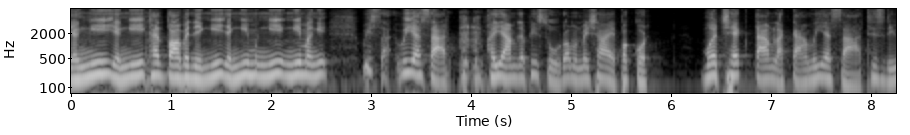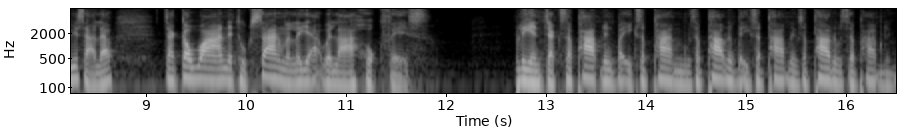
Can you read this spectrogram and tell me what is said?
อย่างนี้อย่างนี้ขั้นตอนเป็นอย่างนี้ อย่างนี้มันงี้อย่างนี้มันงี้วิสวิทยาศาสตร์พยายามจะพิสูจน์ว่ามันไม่ใช่ ปรากฏเมื่อเช็คตามหลักการวิทยาศาสตร์ทฤษฎีวิทยาศาสตร์แล้วจักรวาลเนี่ยถูกสร้างในระยะเวลา 6 เฟส เปลี่ยนจากสภาพหนึ่งไปอีกสภาพหนึ่งสภาพหนึ่งไปอีกสภาพหนึ่งสภาพหนึ่งไปสภาพหนึ่ง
